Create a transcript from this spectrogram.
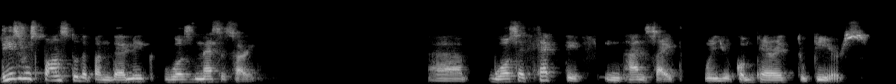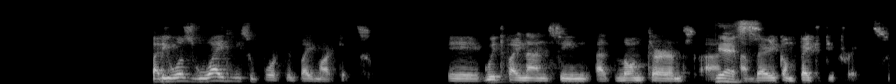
This response to the pandemic was necessary uh, was effective in hindsight when you compare it to peers. But it was widely supported by markets uh, with financing at long terms and, yes. and very competitive rates.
